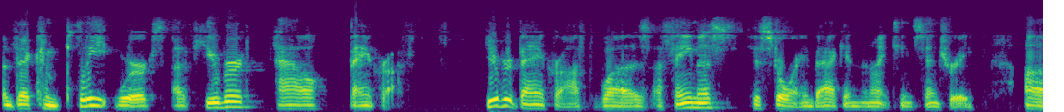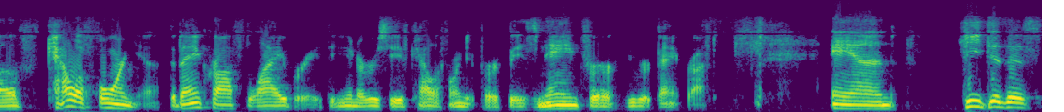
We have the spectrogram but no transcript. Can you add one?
the complete works of Hubert Howe Bancroft. Hubert Bancroft was a famous historian back in the 19th century of California. The Bancroft Library at the University of California, Berkeley is named for Hubert Bancroft. And he did this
